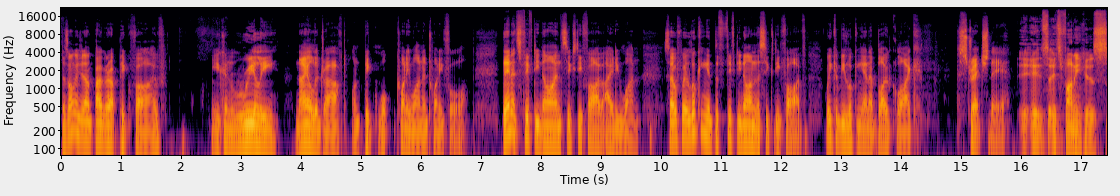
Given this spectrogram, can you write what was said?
As long as you don't bugger up pick five, you can really nail the draft on pick 21 and 24. Then it's 59, 65, 81. So if we're looking at the 59 and the 65, we could be looking at a bloke like Stretch there. It's it's funny because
